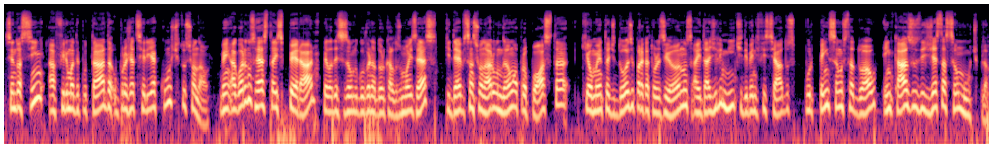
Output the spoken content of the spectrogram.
Sendo assim, afirma a deputada, o projeto seria constitucional. Bem, agora nos resta esperar pela decisão do governador Carlos Moisés que deve sancionar ou não a proposta que aumenta de 12 para 14 anos a idade limite de beneficiados por pensão estadual em casos de gestação múltipla.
